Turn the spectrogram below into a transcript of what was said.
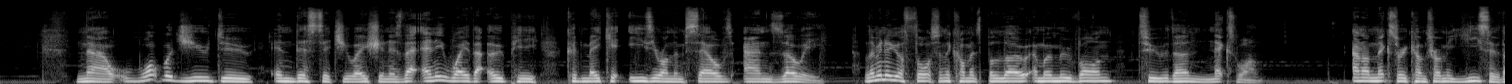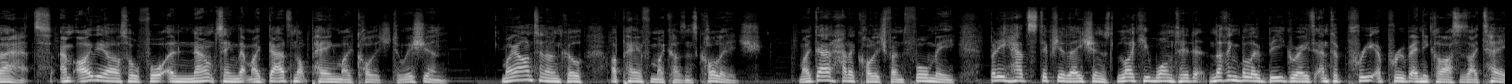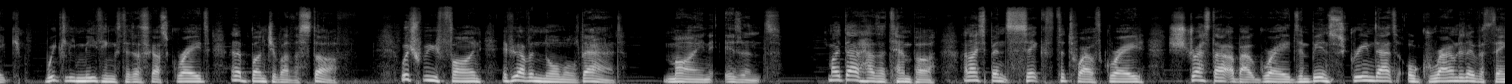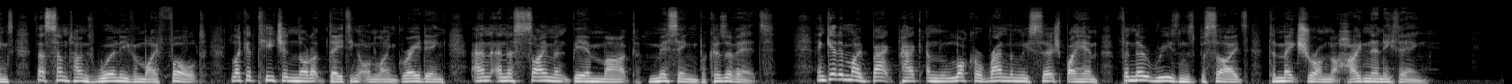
Now, what would you do in this situation? Is there any way that OP could make it easier on themselves and Zoe? Let me know your thoughts in the comments below and we'll move on to the next one. And our next story comes from Ye So That. Am I the asshole for announcing that my dad's not paying my college tuition? My aunt and uncle are paying for my cousin's college. My dad had a college fund for me, but he had stipulations like he wanted nothing below B grades and to pre approve any classes I take, weekly meetings to discuss grades, and a bunch of other stuff. Which would be fine if you have a normal dad. Mine isn't. My dad has a temper, and I spent 6th to 12th grade stressed out about grades and being screamed at or grounded over things that sometimes weren't even my fault, like a teacher not updating online grading and an assignment being marked missing because of it. And getting my backpack and locker randomly searched by him for no reasons besides to make sure I'm not hiding anything.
